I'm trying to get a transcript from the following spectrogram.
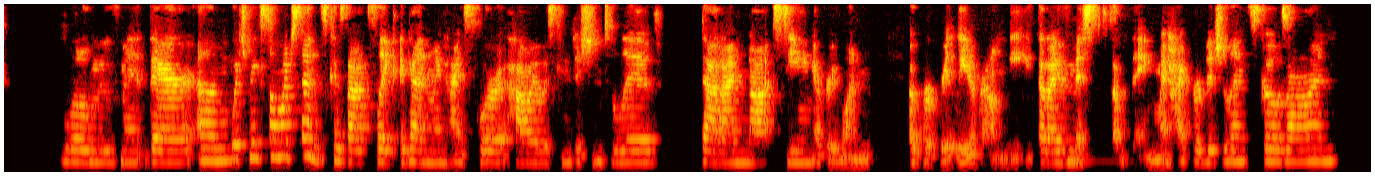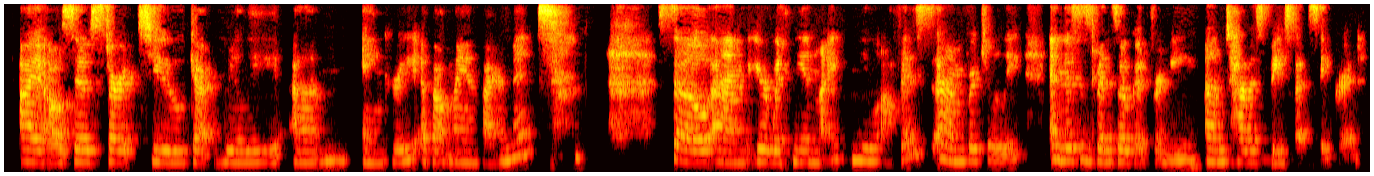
little movement there, um, which makes so much sense because that's like, again, my high score, how I was conditioned to live, that I'm not seeing everyone appropriately around me, that I've missed something. My hypervigilance goes on. I also start to get really um, angry about my environment. so um, you're with me in my new office um, virtually, and this has been so good for me um, to have a space that's sacred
